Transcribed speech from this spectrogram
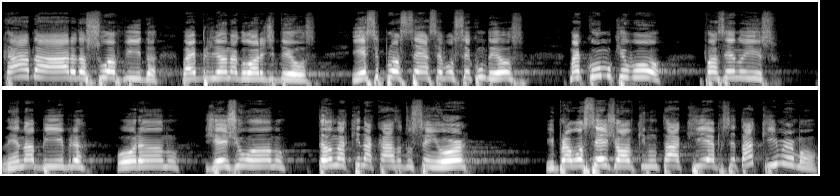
Cada área da sua vida vai brilhando a glória de Deus. E esse processo é você com Deus. Mas como que eu vou fazendo isso? Lendo a Bíblia, orando, jejuando, estando aqui na casa do Senhor. E para você, jovem, que não está aqui, é para você estar tá aqui, meu irmão.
